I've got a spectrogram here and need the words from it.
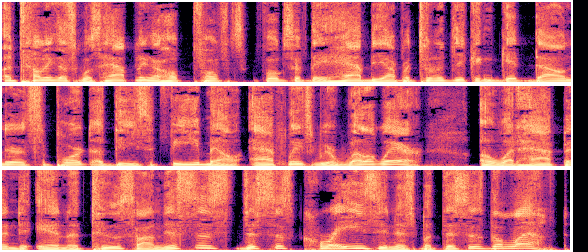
uh, telling us what's happening. I hope folks, folks, if they have the opportunity, can get down there and support uh, these female athletes. We are well aware of what happened in uh, Tucson. This is this is craziness, but this is the left.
